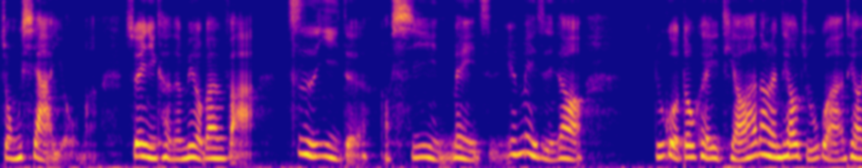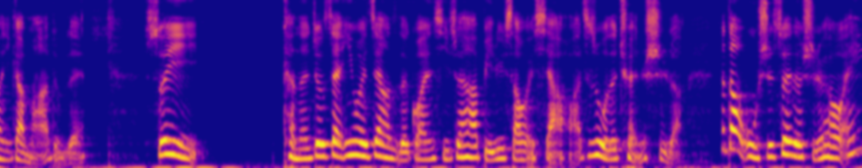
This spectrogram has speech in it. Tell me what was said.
中下游嘛，所以你可能没有办法恣意的哦吸引妹子，因为妹子你知道，如果都可以挑，她当然挑主管啊，挑你干嘛，对不对？所以。可能就在因为这样子的关系，所以她比率稍微下滑，这是我的诠释了。那到五十岁的时候，诶，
